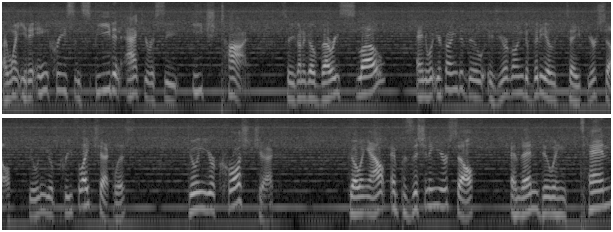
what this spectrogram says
I want you to increase in speed and accuracy each time. So you're going to go very slow. And what you're going to do is you're going to videotape yourself doing your pre flight checklist, doing your cross check, going out and positioning yourself, and then doing 10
